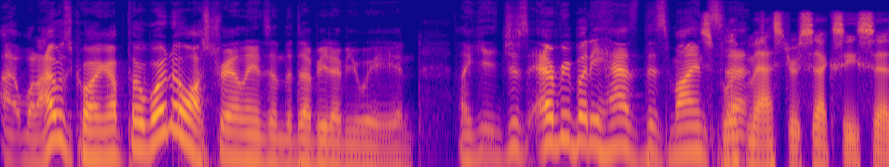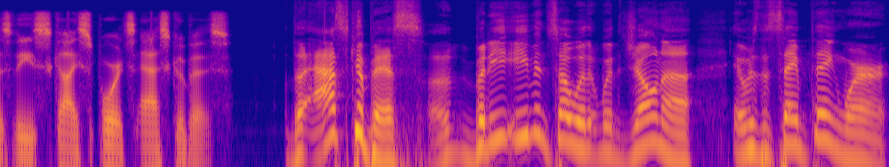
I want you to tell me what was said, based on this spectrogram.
I, when I was growing up, there were no Australians in the WWE, and like just everybody has this mindset. Splitmaster Sexy says these Sky Sports Ascabas the Ascabus, uh, but he, even so with with Jonah, it was the same thing where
